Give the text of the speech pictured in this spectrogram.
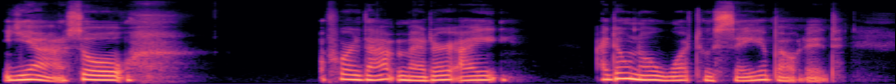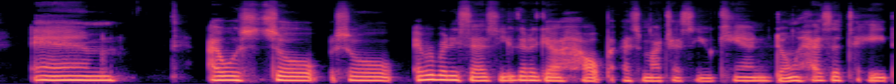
yeah, so for that matter, I I don't know what to say about it. And I was so so everybody says you gotta get help as much as you can. Don't hesitate.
